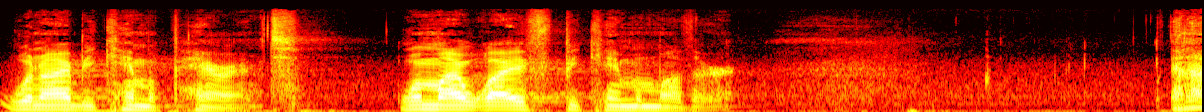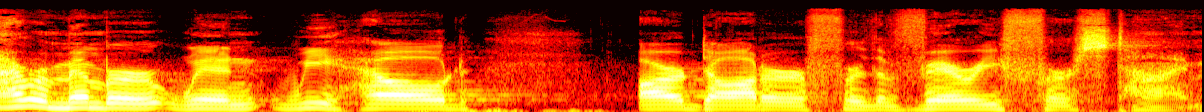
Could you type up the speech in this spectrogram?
when I became a parent, when my wife became a mother. And I remember when we held our daughter for the very first time.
